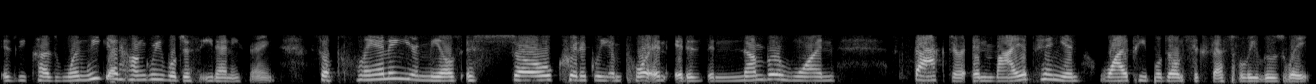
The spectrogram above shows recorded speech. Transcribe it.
is because when we get hungry, we'll just eat anything. So planning your meals is so critically important. It is the number one factor, in my opinion, why people don't successfully lose weight.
